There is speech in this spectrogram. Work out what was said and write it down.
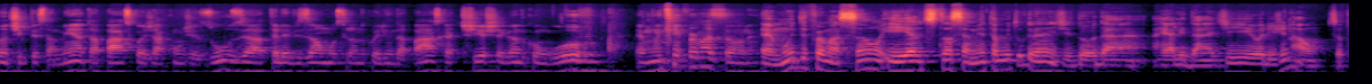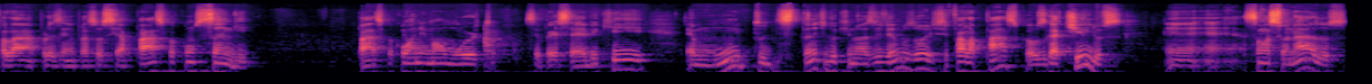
do Antigo Testamento, a Páscoa já com Jesus, a televisão mostrando o coelhinho da Páscoa, a tia chegando com o ovo. É muita informação, né? É muita informação e o distanciamento é muito grande do, da realidade original. Você falar, por exemplo, associar Páscoa com sangue, Páscoa com animal morto, você percebe que é muito distante do que nós vivemos hoje. Se fala Páscoa, os gatilhos é, é, são acionados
